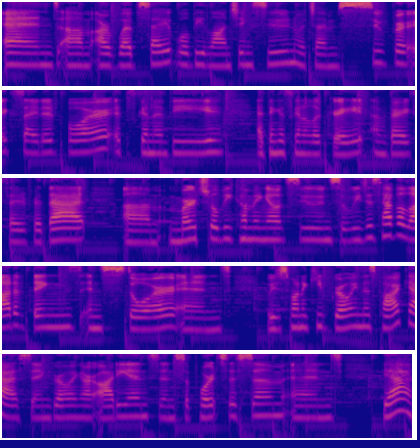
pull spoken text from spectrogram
And um, our website will be launching soon, which I'm super excited for. It's going to be, I think it's going to look great. I'm very excited for that. Um, merch will be coming out soon. So we just have a lot of things in store and we just want to keep growing this podcast and growing our audience and support system. And yeah,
